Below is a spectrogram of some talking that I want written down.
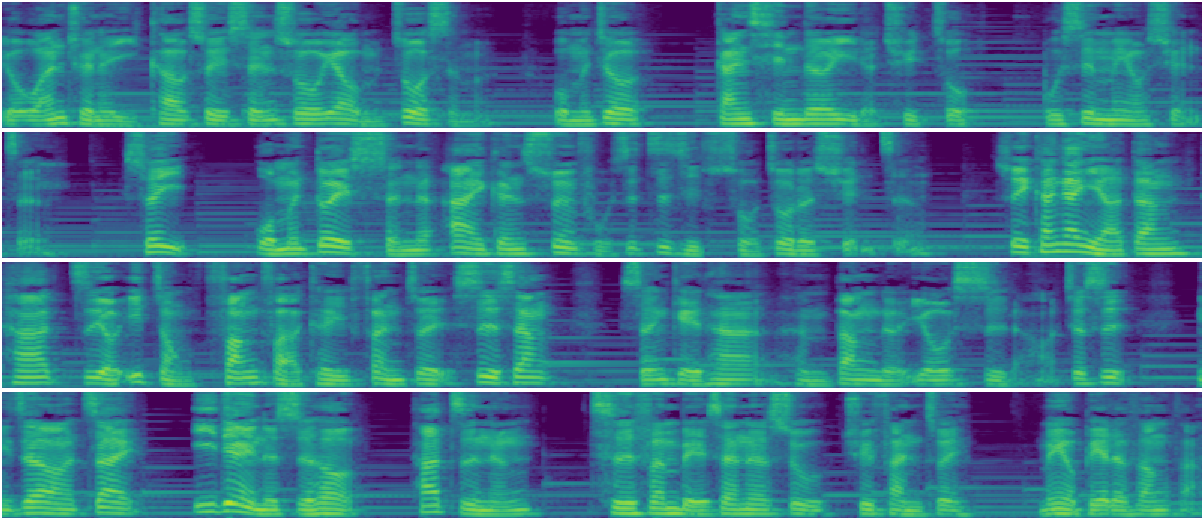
有完全的依靠，所以神说要我们做什么，我们就甘心乐意的去做，不是没有选择。所以我们对神的爱跟顺服是自己所做的选择。所以看看亚当，他只有一种方法可以犯罪。事实上，神给他很棒的优势的哈，就是。你知道？在伊甸园的时候，他只能吃分别善恶树去犯罪，没有别的方法。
